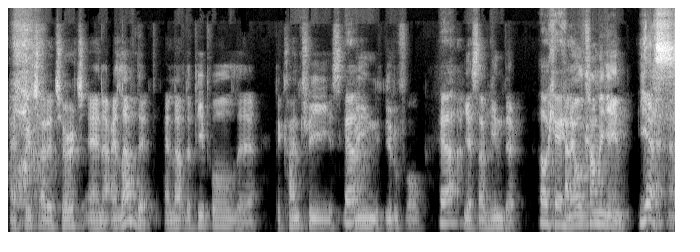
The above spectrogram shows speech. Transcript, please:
I preached at a church, and I loved it. I love the people, the the country. It's Yeah. green, it's beautiful. Yeah. Yes, I've been there, Okay. and I will come again. Yes,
